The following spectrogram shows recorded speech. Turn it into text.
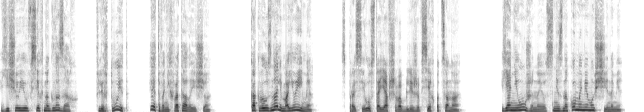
Еще и у всех на глазах. Флиртует? Этого не хватало еще. «Как вы узнали мое имя?» — спросил устоявшего ближе всех пацана. «Я не ужинаю с незнакомыми мужчинами»,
